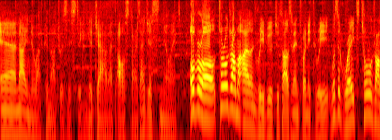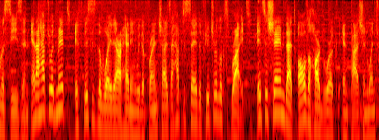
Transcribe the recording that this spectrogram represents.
and I knew I could not resist taking a jab at All Stars, I just knew it. Overall, Total Drama Island Reboot 2023 was a great Total Drama season, and I have to admit, if this is the way they are heading with the franchise, I have to say the future looks bright. It's a shame that all the hard work and passion went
